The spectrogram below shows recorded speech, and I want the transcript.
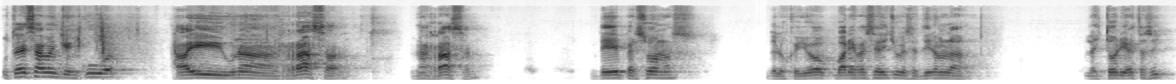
Ustedes saben que en Cuba hay una raza, una raza de personas de los que yo varias veces he dicho que se tiran la, la historia esta así,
